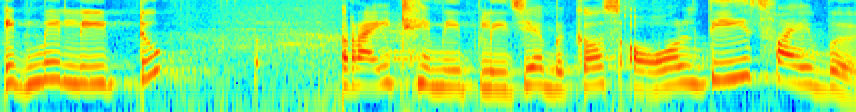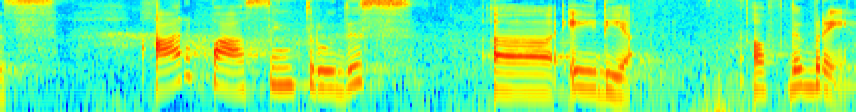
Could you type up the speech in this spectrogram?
it may lead to right hemiplegia because all these fibers are passing through this uh, area of the brain.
